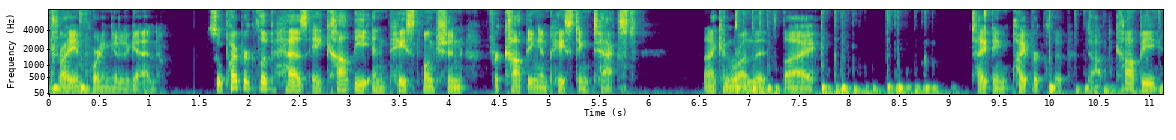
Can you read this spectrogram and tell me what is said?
Try importing it again. So Pyperclip has a copy and paste function for copying and pasting text. And I can run it by typing pyperclip.copy.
